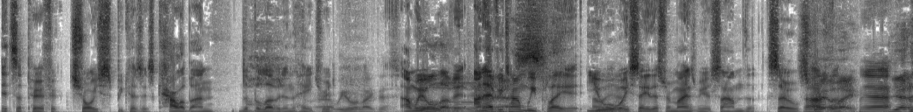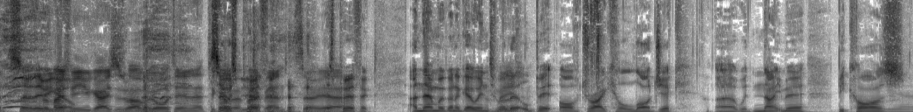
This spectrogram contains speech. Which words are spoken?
It's a perfect choice because it's Caliban, the beloved and the Uh, hatred, we all like this. and we all love it. Oh, And every yes. time we play it, you Oh, yeah. always say this reminds me of Sam. So Straight Ah, away. yeah. Yeah. so there we Reminds go. me of you guys as well. We all did it together So together it's perfect. then. So yeah. It's perfect. And then we're going to go into a little bit of Dry Kill Logic uh, with Nightmare because Yeah.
